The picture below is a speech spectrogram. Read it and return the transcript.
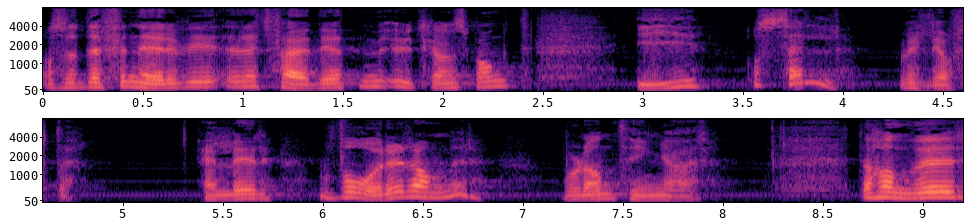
Og så definerer vi rettferdigheten med utgangspunkt i oss selv veldig ofte. Eller våre rammer, hvordan ting er. Det handler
